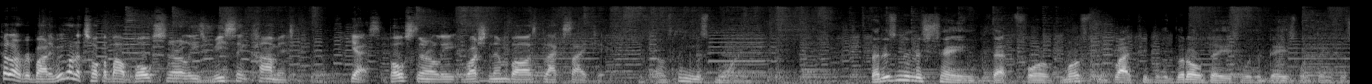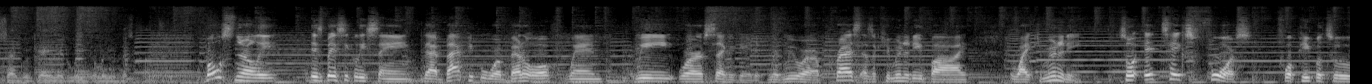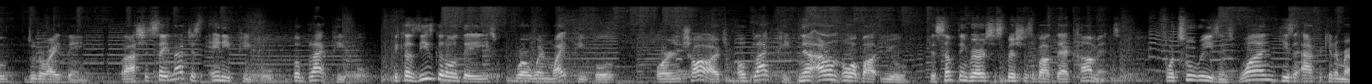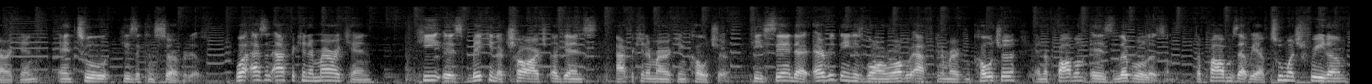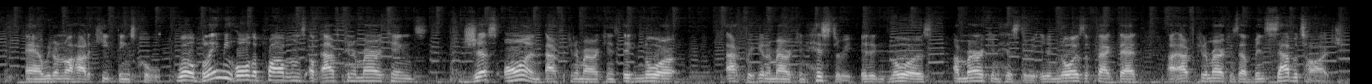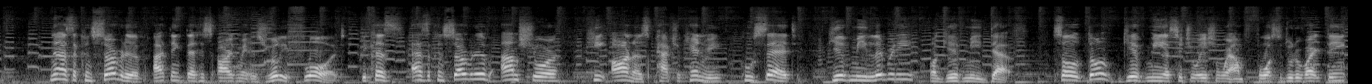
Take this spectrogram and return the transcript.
Hello, everybody. We're going to talk about Bo Snerdley's recent comment. Yes, Bo Snerdley, Rush Limbaugh's black sidekick. I was thinking this morning that isn't it a shame that for most of the black people, the good old days were the days when things were segregated legally in this country. Bo Snerdley is basically saying that black people were better off when we were segregated, when we were oppressed as a community by the white community. So it takes force for people to do the right thing. Well, I should say not just any people, but black people. Because these good old days were when white people were in charge of black people. Now, I don't know about you, there's something very suspicious about that comment. For two reasons. One, he's an African American, and two, he's a conservative. Well, as an African American, he is making a charge against African American culture. He's saying that everything is going wrong with African American culture, and the problem is liberalism. The problem is that we have too much freedom and we don't know how to keep things cool. Well, blaming all the problems of African Americans just on African Americans ignore African American history. It ignores American history. It ignores the fact that uh, African Americans have been sabotaged. Now, as a conservative, I think that his argument is really flawed because, as a conservative, I'm sure he honors Patrick Henry, who said, Give me liberty or give me death. So don't give me a situation where I'm forced to do the right thing.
